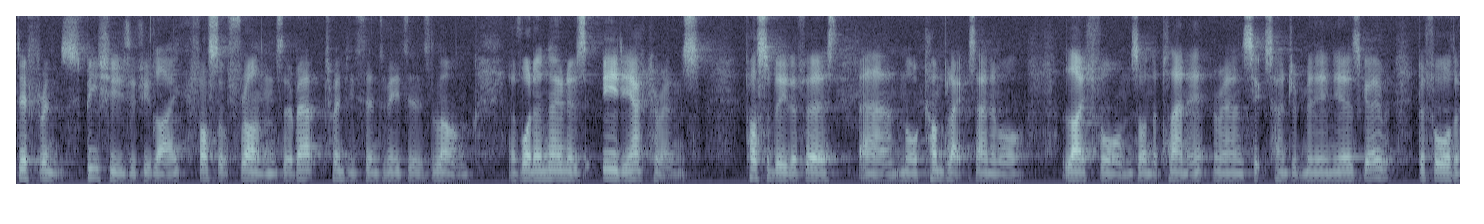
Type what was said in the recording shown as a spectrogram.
different species, if you like, fossil fronds, they're about 20 centimeters long, of what are known as ediacarans, possibly the first um, more complex animal life forms on the planet around 600 million years ago, before the,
